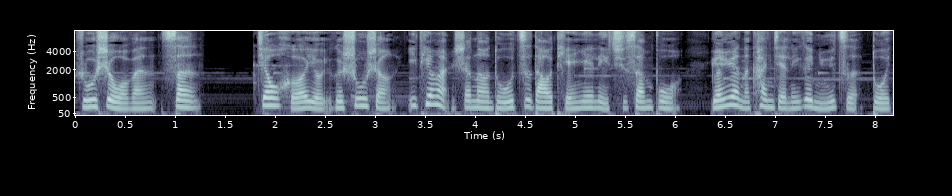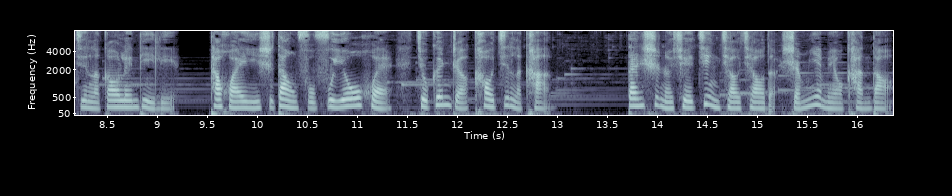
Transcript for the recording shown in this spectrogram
如是我闻三，交河有一个书生，一天晚上呢，独自到田野里去散步，远远的看见了一个女子躲进了高粱地里，他怀疑是荡妇负幽会，就跟着靠近了看，但是呢，却静悄悄的，什么也没有看到。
